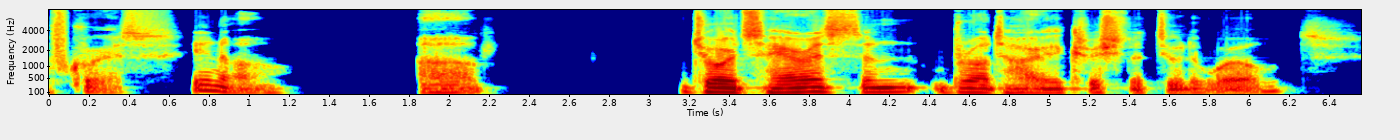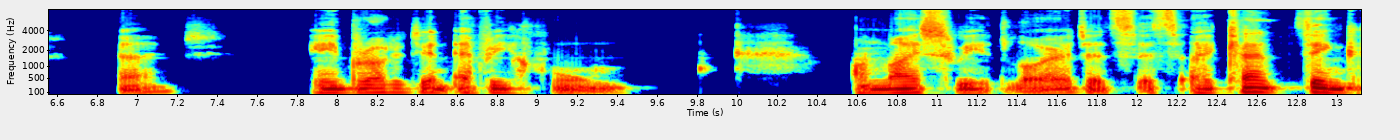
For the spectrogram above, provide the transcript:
of course. You know, uh, George Harrison brought Hare Krishna to the world. And he brought it in every home. On my sweet Lord, it's it's. I can't think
